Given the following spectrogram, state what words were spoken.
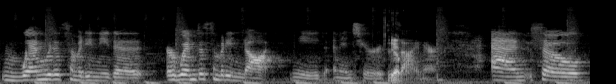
when would somebody need a, or when does somebody not need an interior Yep. designer? And so,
